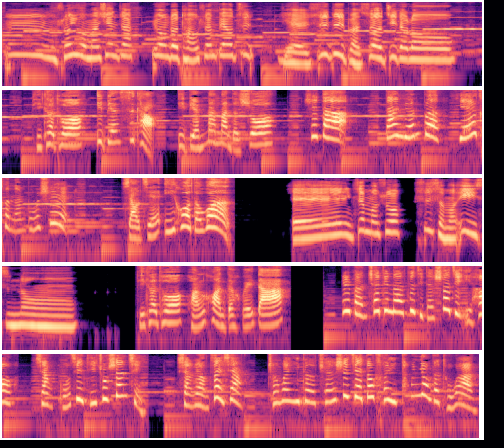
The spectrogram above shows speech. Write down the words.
嗯，所以我们现在用的逃生标志也是日本设计的喽？”皮克托一边思考，一边慢慢的说：“是的，但原本也可能不是。”小杰疑惑的问：“诶，你这么说是什么意思呢？”皮克托缓缓的回答：“日本确定了自己的设计以后，向国际提出申请，想让在下成为一个全世界都可以通用的图案。”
